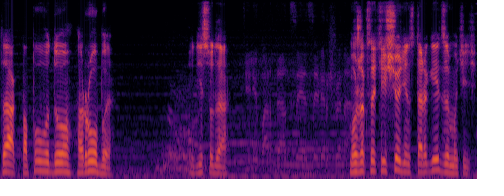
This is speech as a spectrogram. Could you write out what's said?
Так, по поводу робы. Иди сюда. Можно, кстати, еще один Старгейт замутить.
